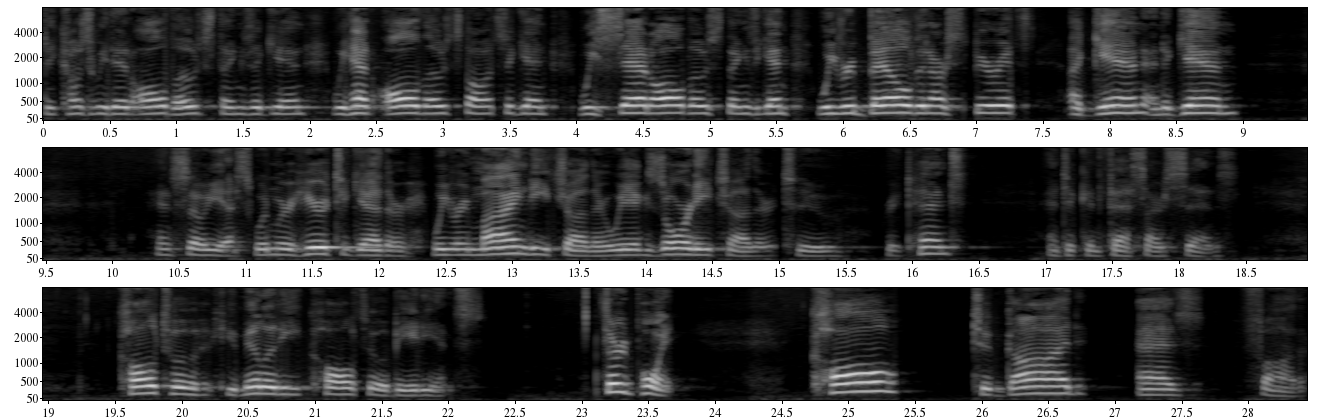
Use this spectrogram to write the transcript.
because we did all those things again. We had all those thoughts again. We said all those things again. We rebelled in our spirits again and again. And so, yes, when we're here together, we remind each other, we exhort each other to repent and to confess our sins. Call to humility, call to obedience. Third point call to God as Father.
